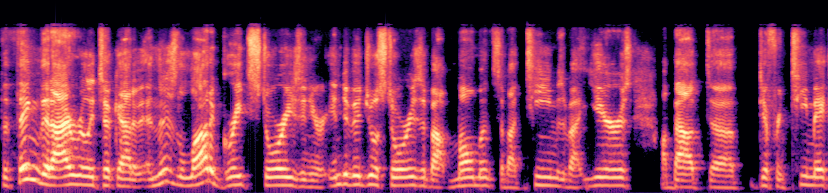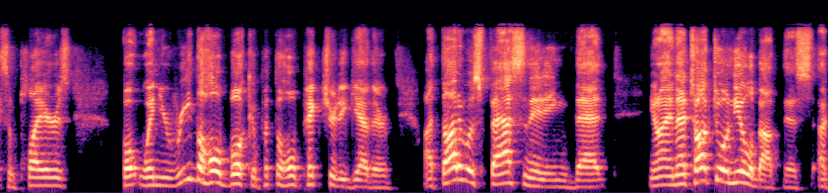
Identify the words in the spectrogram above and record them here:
The thing that I really took out of it, and there's a lot of great stories in your individual stories about moments, about teams, about years, about uh, different teammates and players. But when you read the whole book and put the whole picture together, I thought it was fascinating that – you know, and I talked to O'Neill about this. Uh,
